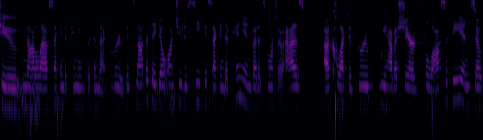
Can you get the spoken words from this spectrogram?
to not allow second opinions within that group. It's not that they don't want you to seek a second opinion, but it's more so as a collective group, we have a shared philosophy. And so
